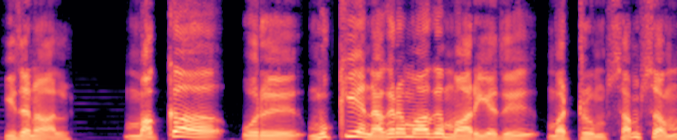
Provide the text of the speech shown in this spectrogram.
இதனால் மக்கா ஒரு முக்கிய நகரமாக மாறியது மற்றும் சம்சம்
